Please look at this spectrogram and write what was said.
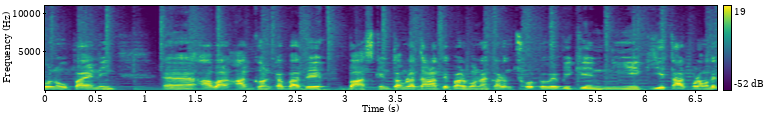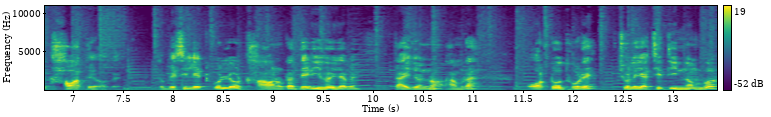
কোনো উপায় নেই। আবার আধ ঘণ্টা বাদে বাস কিন্তু আমরা দাঁড়াতে পারব না কারণ ছোট বেবিকে নিয়ে গিয়ে তারপর আমাদের খাওয়াতে হবে। তো বেশি লেট করলে ওর খাওয়ানোটা দেরি হয়ে যাবে তাই জন্য আমরা অটো ধরে চলে যাচ্ছি তিন নম্বর।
